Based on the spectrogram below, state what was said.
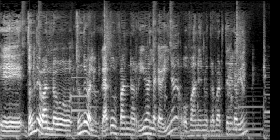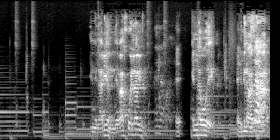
Eh, ¿dónde, van los, ¿Dónde van los gatos? ¿Van arriba en la cabina o van en otra parte del avión? En el avión, debajo del avión. En la bodega. En la bodega.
